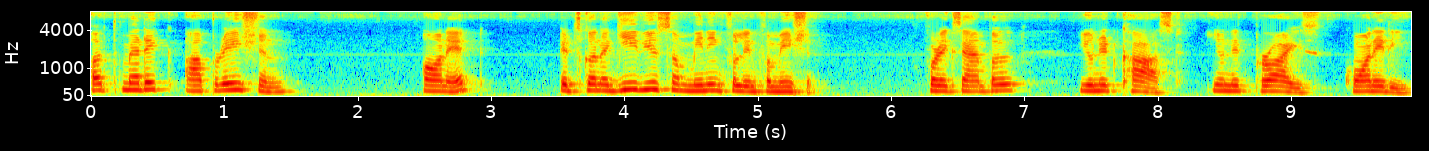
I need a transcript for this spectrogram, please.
arithmetic operation on it it's going to give you some meaningful information for example unit cost unit price quantity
